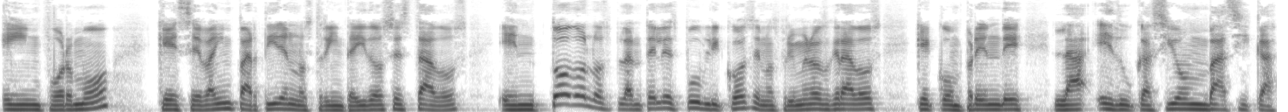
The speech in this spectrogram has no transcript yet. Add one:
e informó que se va a impartir en los 32 estados, en todos los planteles públicos, en los primeros grados que comprende la educación básica.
